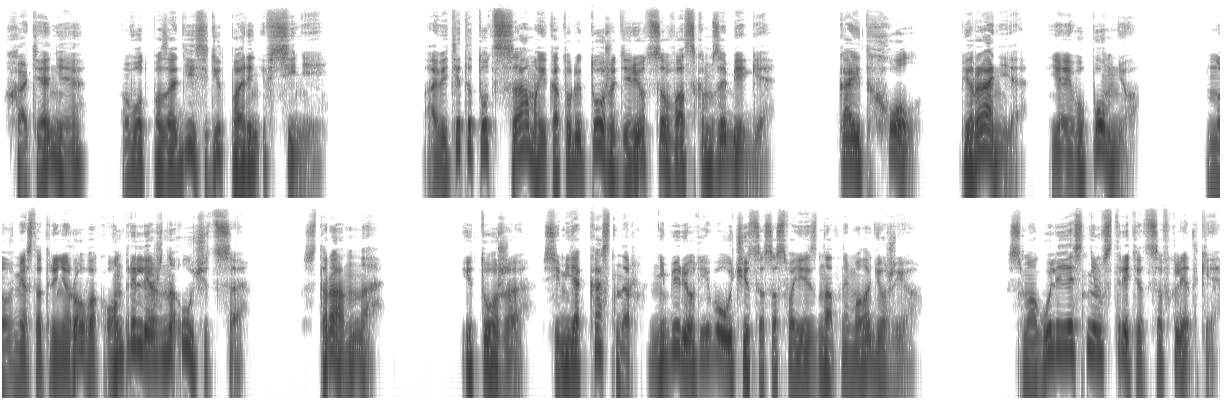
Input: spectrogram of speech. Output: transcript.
Хотя не, вот позади сидит парень в синей. А ведь это тот самый, который тоже дерется в адском забеге. Кайт Холл, пиранья, я его помню. Но вместо тренировок он прилежно учится. Странно. И тоже, семья Кастнер не берет его учиться со своей знатной молодежью. Смогу ли я с ним встретиться в клетке?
